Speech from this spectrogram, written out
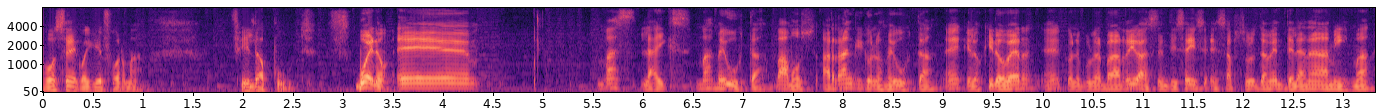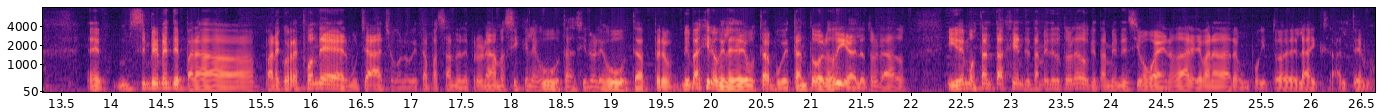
voces de cualquier forma. Field up put. Bueno, eh, más likes, más me gusta. Vamos, arranque con los me gusta, eh, que los quiero ver, eh, con el pulgar para arriba. 66 es absolutamente la nada misma. Eh, simplemente para, para corresponder, muchachos, con lo que está pasando en el programa, si es que les gusta, si no les gusta. Pero me imagino que les debe gustar porque están todos los días del otro lado. Y vemos tanta gente también del otro lado que también decimos, bueno, dale, le van a dar un poquito de likes al tema.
